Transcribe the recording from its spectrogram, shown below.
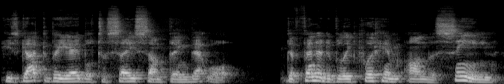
he's got to be able to say something that will definitively put him on the scene.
